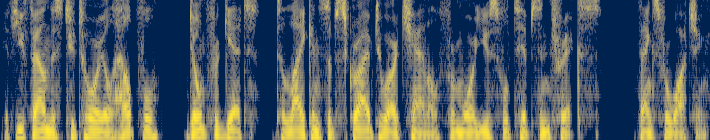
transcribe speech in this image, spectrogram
If you found this tutorial helpful, don't forget to like and subscribe to our channel for more useful tips and tricks. Thanks for watching.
